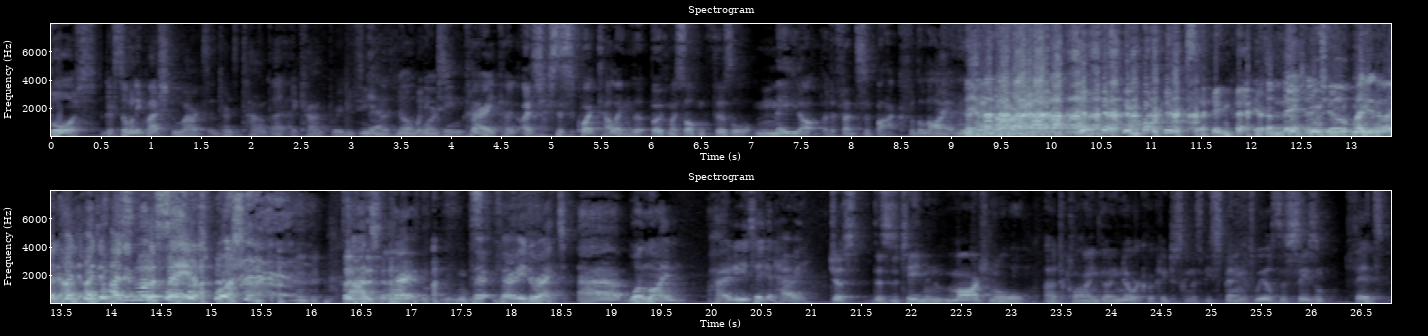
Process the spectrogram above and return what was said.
But there's so many question marks in terms of talent. I, I can't really see Yeah, them as no, a winning team. Harry? Can I, I this is quite telling that both myself and Fizzle made up a defensive back for the Lions. what you were saying there. It's a meta joke. I you didn't, I, I, I, didn't- I didn't want to say it, but uh, very, very, very direct. Uh, one line. How do you take it, Harry? Just this is a team in marginal uh, decline, going nowhere quickly. Just going to be spinning its wheels this season. Fitz?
